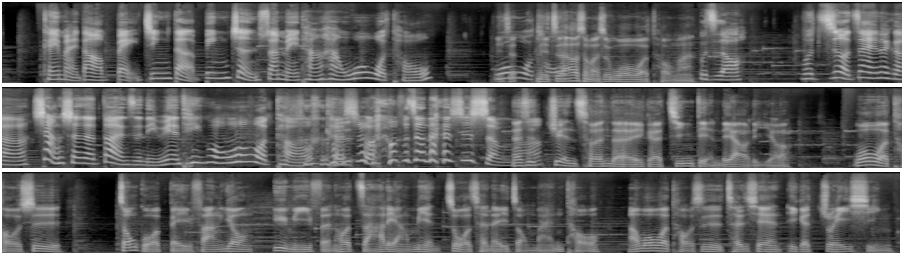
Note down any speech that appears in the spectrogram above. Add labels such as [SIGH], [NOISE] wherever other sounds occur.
可以买到北京的冰镇酸梅汤和窝窝头。窝窝头，你知道什么是窝窝头吗？不知道，我只有在那个相声的段子里面听过窝窝头，[LAUGHS] 可是我都不知道那是什么。那是眷村的一个经典料理哦。窝窝头是中国北方用玉米粉或杂粮面做成的一种馒头。然后窝窝头是呈现一个锥形，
